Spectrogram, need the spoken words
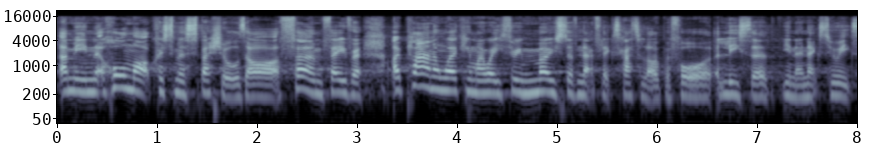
I mean, Hallmark Christmas specials are a firm favourite. I plan on working my way through most of Netflix catalogue before at least the you know next two weeks.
